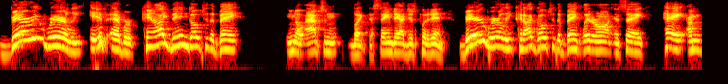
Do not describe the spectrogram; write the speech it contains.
Very rarely, if ever, can I then go to the bank, you know, absent like the same day I just put it in. Very rarely could I go to the bank later on and say, hey, I'm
